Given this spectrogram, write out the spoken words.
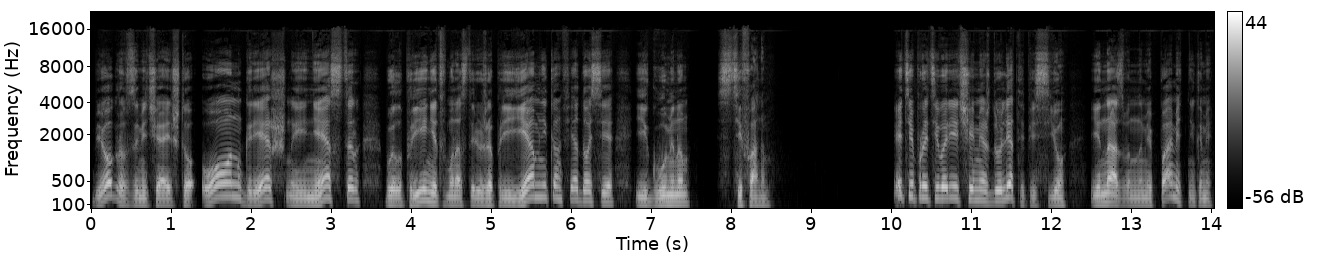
биограф замечает, что он, грешный Нестор, был принят в монастырь уже преемником Феодосия, игуменом Стефаном. Эти противоречия между летописью и названными памятниками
